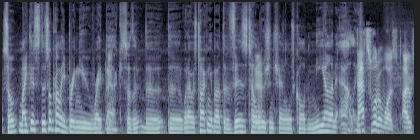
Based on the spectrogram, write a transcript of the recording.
So, Mike, this this will probably bring you right back. So the, the the what I was talking about the Viz television channel was called Neon Alley. That's what it was. I was,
